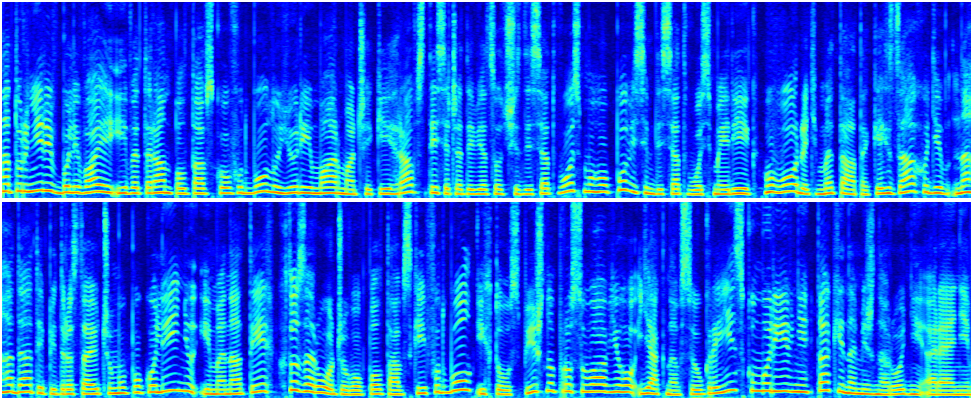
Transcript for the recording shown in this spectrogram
На турнірі вболіває і ветеран полтавського футболу Юрій Мармач, який грав з 1968 по 88 рік. Говорить, мета таких заходів нагадати підростаючому поколінню імена тих, хто зароджував полтавський футбол і хто успішно просував його як на всеукраїнському рівні, так і на міжнародній арені.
